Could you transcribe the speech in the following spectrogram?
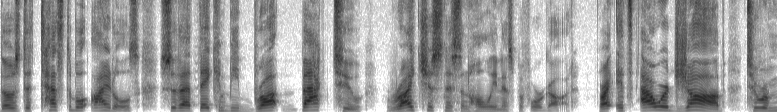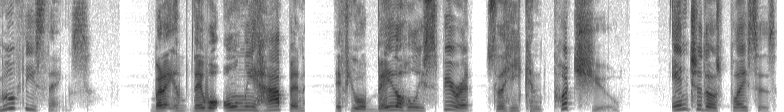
those detestable idols so that they can be brought back to righteousness and holiness before God. Right? It's our job to remove these things. But they will only happen if you obey the Holy Spirit so that He can put you into those places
